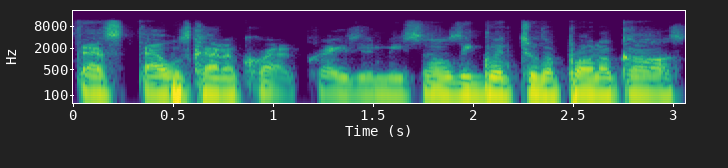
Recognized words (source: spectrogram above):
That's that was kind of cra- crazy to me. As soon as he went through the protocols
